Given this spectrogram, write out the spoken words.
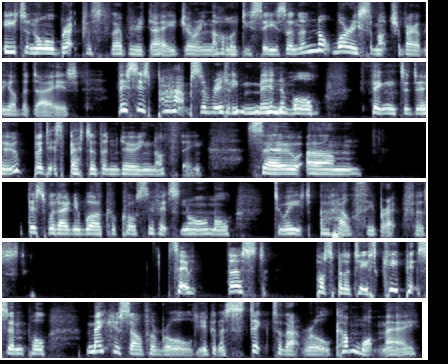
eat an all breakfast every day during the holiday season and not worry so much about the other days. This is perhaps a really minimal thing to do, but it's better than doing nothing. So, um, this would only work, of course, if it's normal to eat a healthy breakfast. So, first possibility is keep it simple, make yourself a rule. You're going to stick to that rule, come what may,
